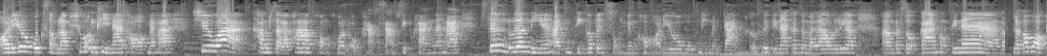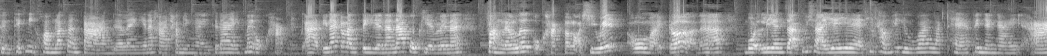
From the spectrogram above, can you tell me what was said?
audiobook สำหรับช่วง Tina Talk นะคะชื่อว่าคำสารภาพของคนอกหัก 30 ครั้งนะคะ ซึ่งเรื่องนี้นะคะจริงๆก็เป็นส่วนหนึ่งของ audiobook นี้เหมือนกัน ก็คือติน่าก็จะมาเล่าเรื่องอประสบการณ์ของติน่า แล้วก็บอกถึงเทคนิคความรักต่างๆหรืออะไรเงี้ยนะคะทำยังไงจะได้ไม่อกหักอ่าติน่าการันตีเลยนะหน้าปกเขียนเลยนะฟังแล้วเลิกอกหักตลอดชีวิต โอ้ my god นะคะ บทเรียนจากผู้ชายแย่ๆ ที่ทำให้รู้ว่ารักแท้เป็นยังไง อ่า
